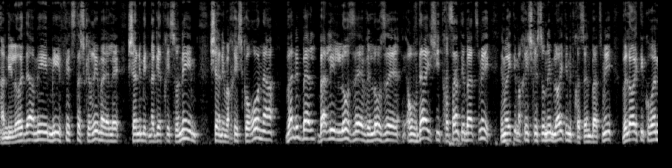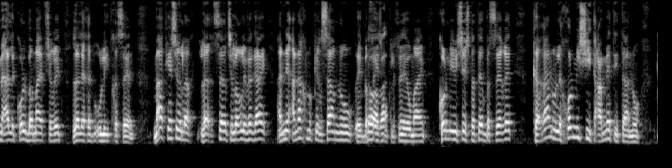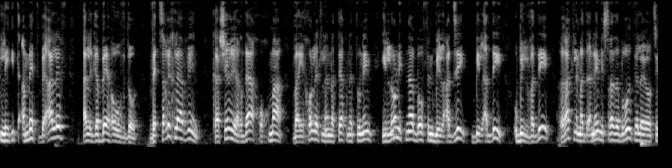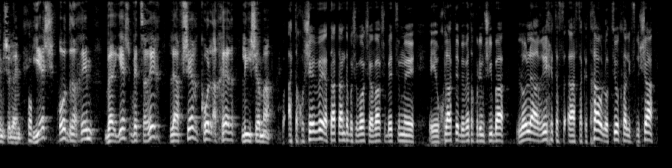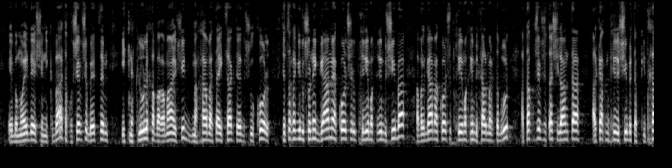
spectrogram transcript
אני לא יודע מי, מי הפיץ את השקרים האלה, שאני מתנגד חיסונים, שאני מכחיש קורונה, ואני בעלי לא זה ולא זה. העובדה היא שהתחסנתי בעצמי. אם הייתי מכחיש חיסונים לא הייתי מתחסן בעצמי, ולא הייתי קורא מעל לכל במה אפשרית ללכת ולהתחסן. מה הקשר לסרט של אורלי וגיא? אני, אנחנו פרסמנו אה, לא, בפייסבוק לא, אבל... לפני יומיים, כל מי שהשתתף בסרט, קראנו לכל מי שהתעמת איתנו להתעמת באלף על לגבי העובדות. וצריך להבין, כאשר ירדה החוכמה והיכולת לנתח נתונים, היא לא ניתנה באופן בלעדי, בלעדי ובלבדי רק למדעני משרד הבריאות וליועצים שלהם. יש עוד דרכים ויש, וצריך לאפשר כל אחר להישמע. אתה חושב, אתה טענת בשבוע שעבר שבעצם אה, אה, הוחלט בבית החולים שיבא לא להאריך את העסקתך או להוציא אותך לפרישה אה, במועד אה, שנקבע, אתה חושב שבעצם התנכלו לך ברמה האישית, מאחר ואתה הצגת איזשהו קול שצריך להגיד הוא שונה גם מהקול של בכירים אחרים בשיבא, אבל גם מהקול של בכירים אחרים בכלל במערכת הבריאות, אתה חושב שאתה שילמת על כך מחיר אישי בתפקידך,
